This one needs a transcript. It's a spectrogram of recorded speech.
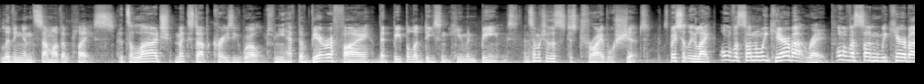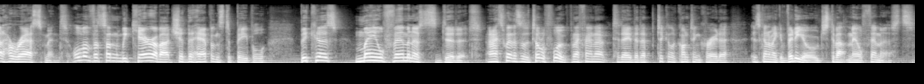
living in some other place. It's a large, mixed up, crazy world, and you have to verify that people are decent human beings. And so much of this is just tribal shit. It's basically like, all of a sudden we care about rape. All of a sudden we care about harassment. All of a sudden we care about shit that happens to people because male feminists did it. And I swear this is a total fluke, but I found out today that a particular content creator is going to make a video just about male feminists.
